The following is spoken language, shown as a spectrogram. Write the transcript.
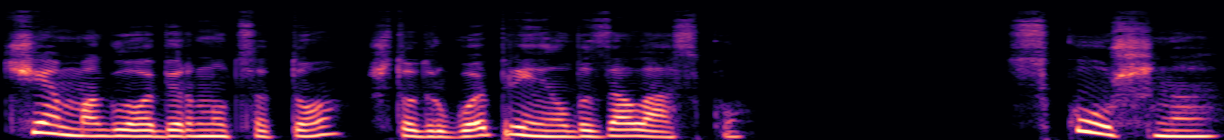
чем могло обернуться то, что другой принял бы за ласку. «Скучно!»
